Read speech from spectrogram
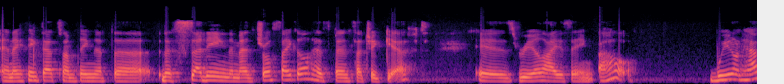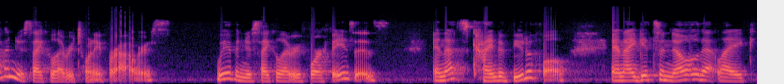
And I think that's something that the that studying the menstrual cycle has been such a gift is realizing, oh, we don't have a new cycle every 24 hours. We have a new cycle every four phases. And that's kind of beautiful. And I get to know that like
